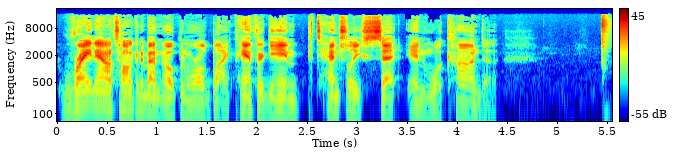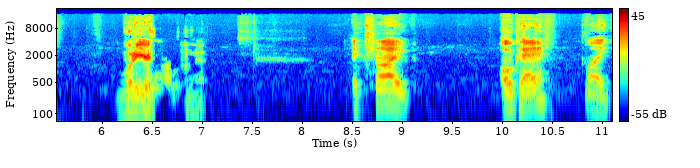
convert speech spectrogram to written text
right now, talking about an open world Black Panther game potentially set in Wakanda. What are your thoughts on that? it's like okay, like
